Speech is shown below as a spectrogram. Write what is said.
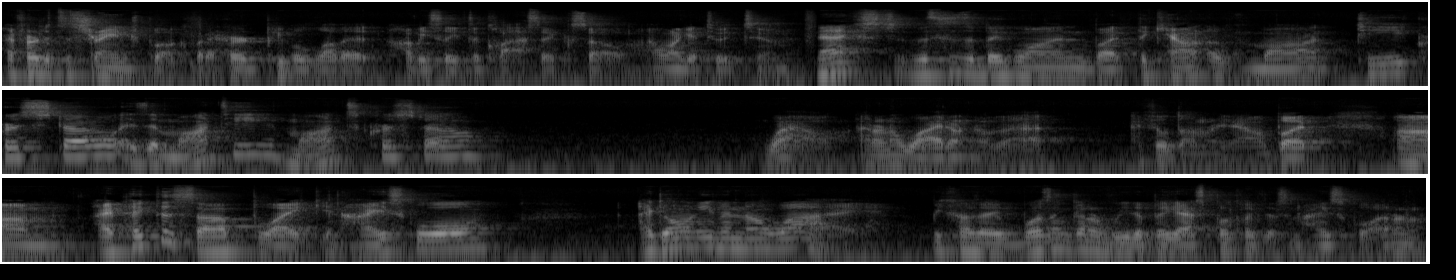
I've heard it's a strange book, but I heard people love it. Obviously, it's a classic, so I want to get to it soon. Next, this is a big one, but The Count of Monte Cristo. Is it Monte? Monte Cristo? Wow, I don't know why I don't know that. I feel dumb right now, but um, I picked this up like in high school. I don't even know why, because I wasn't gonna read a big ass book like this in high school. I don't.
